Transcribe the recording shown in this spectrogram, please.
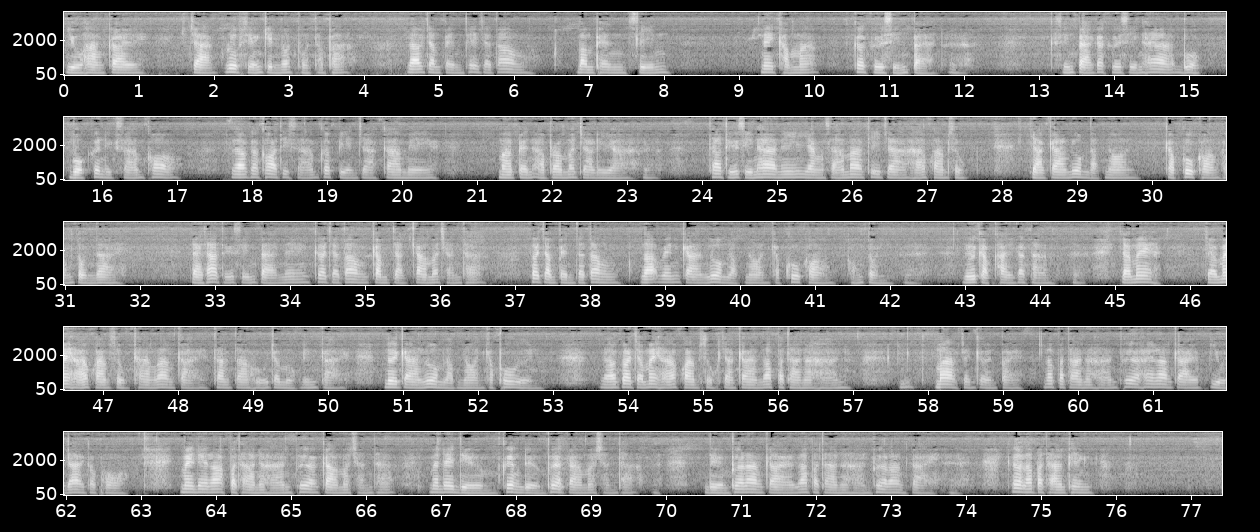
อยู่ห่างไกลจากรูปเสียงกลิ่นรสผลทพะ แล้วจำเป็นที่จะต้องบำเพ็ญศีลในขมมะ ก็คือศีลแปดศีลแปดก็คือศีลห้าบวกบวกขึ้นอีกสามข้อ แล้วก็ข้อที่สามก็เปลี่ยนจากกาเม มาเป็นอปรมจาริยา ถ้าถือศีลห้านี้ยังสามารถที่จะหาความสุขจากการร่วมหลับนอนกับคู่ครองของตนได้ แต่ถ้าถือศีลแปดนี้ก็จะต้องกำจัดกามฉันทะ ก็จำเป็นจะต้อง ละเว้นการร่วมหลับนอนกับคู่ครองของตน หรือกับใครก็ตาม จะไม่จะไม่หาความสุขทางร่างกาย ทางตาหูจมูกลิ้นกาย ด้วยการร่วมหลับนอนกับผู้อื่น แล้วก็จะไม่หาความสุขจากการรับประทานอาหาร มากจนเกินไป รับประทานอาหารเพื่อให้ร่างกายอยู่ได้ก็พอ ไม่ได้รับประทานอาหารเพื่อการมาฉันทะ ไม่ได้ดื่มเครื่องดื่มเพื่อการมฉันทะ ดื่มเพื่อร่างกาย รับประทานอาหารเพื่อร่างกาย ก็รับประทานเพียง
